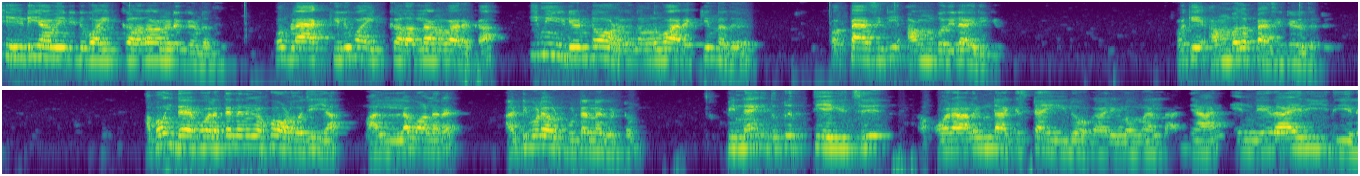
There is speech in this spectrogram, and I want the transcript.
ഷെയ്ഡ് ചെയ്യാൻ വേണ്ടിയിട്ട് വൈറ്റ് കളറാണ് എടുക്കേണ്ടത്. അപ്പൊ ബ്ലാക്കിൽ വൈറ്റ് കളറിലാണ് വരക്കുക ഈ മീഡിയം ടോൺ നമ്മൾ വരയ്ക്കുന്നത് ഒപ്പാസിറ്റി അമ്പതിലായിരിക്കും. ഓക്കെ അമ്പത് ഒപ്പാസിറ്റി എടുത്തിട്ട്. അപ്പോൾ ഇതേപോലെ തന്നെ നിങ്ങൾ ഫോളോ ചെയ്യുക നല്ല വളരെ അടിപൊളി ഔട്ട്പുട്ട് തന്നെ കിട്ടും. പിന്നെ ഇത് പ്രത്യേകിച്ച് ഒരാൾ ഉണ്ടാക്കിയ സ്റ്റൈലോ കാര്യങ്ങളോ ഒന്നല്ല ഞാൻ എന്റെതായ രീതിയിൽ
